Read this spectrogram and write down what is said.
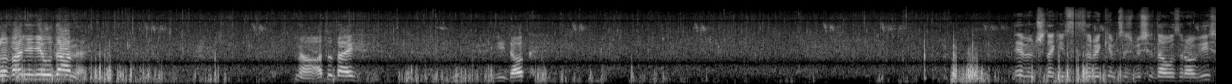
Polowanie nieudane. No, a tutaj widok. Nie wiem, czy takim scyzorykiem coś by się dało zrobić,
